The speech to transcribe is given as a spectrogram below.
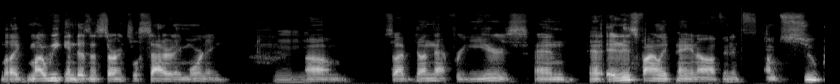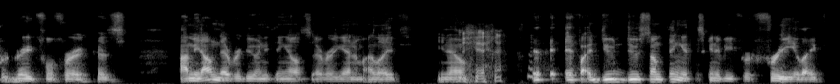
like my weekend doesn't start until Saturday morning. Mhm. Um, so I've done that for years, and it is finally paying off, and it's I'm super grateful for it because, I mean, I'll never do anything else ever again in my life. You know, Yeah. if, if I do do something, it's going to be for free. Like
